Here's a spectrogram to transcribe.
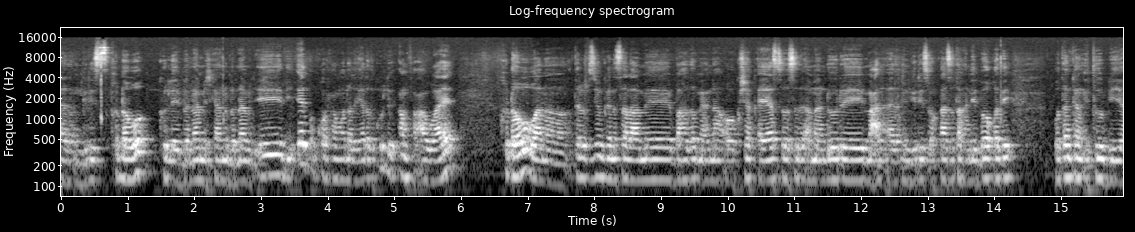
aadan ingiriis ku dhawo kulley barnaamijkan barnaamij aad iyo aad u qurxoon oo dhalinyarada kulli anfaca waaye ku dhawo waana telefisyonkana salaame bahdo micnaha oo ku shaqeeya sida amaan dhoore macalin aadan ingiriis oo khaasatan hani booqadi wadankan etoobiya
